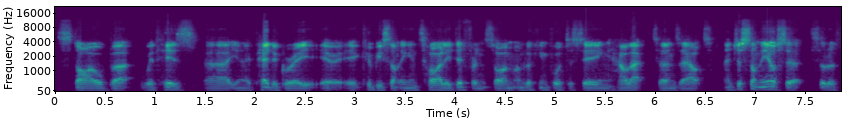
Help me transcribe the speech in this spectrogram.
style, but with his uh, you know pedigree, it, it, could be something entirely different. So I'm, I'm, looking forward to seeing how that turns out. And just something else that sort of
